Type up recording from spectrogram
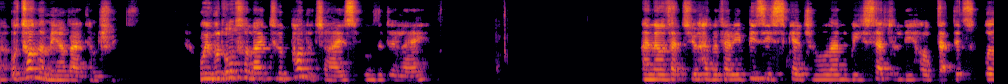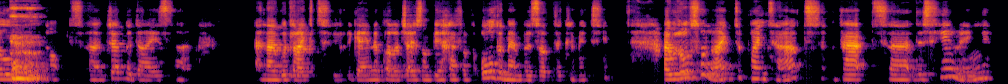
uh, autonomy of our countries. We would also like to apologize for the delay. I know that you have a very busy schedule and we certainly hope that this will not uh, jeopardize that. and I would like to again apologize on behalf of all the members of the committee. I would also like to point out that uh, this hearing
